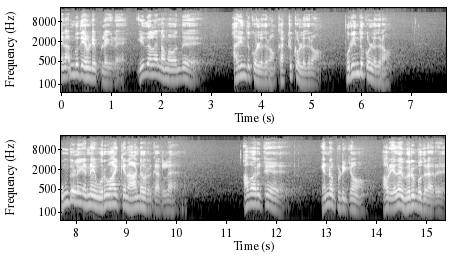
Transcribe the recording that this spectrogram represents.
என் அன்பு தேவனுடைய பிள்ளைகளே இதெல்லாம் நம்ம வந்து அறிந்து கொள்ளுகிறோம் கற்றுக்கொள்ளுகிறோம் புரிந்து கொள்ளுகிறோம். உங்களை என்னை உருவாக்கின ஆண்டவர் இருக்கார்ல அவருக்கு என்ன பிடிக்கும்? அவர் எதை விரும்புகிறாரு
